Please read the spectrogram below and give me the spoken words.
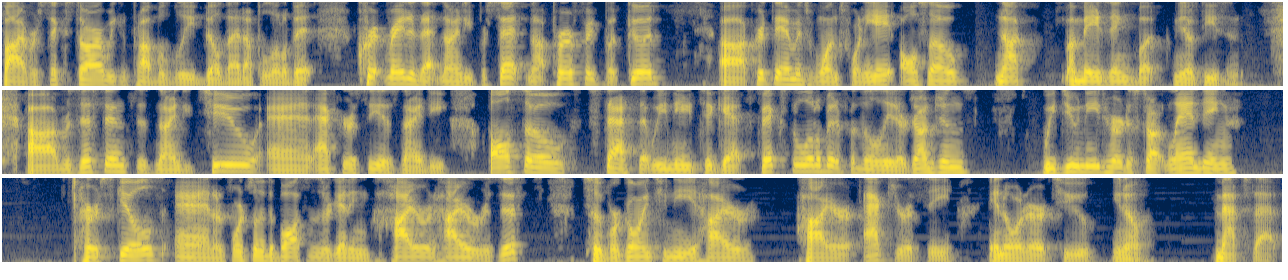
five or six star, we can probably build that up a little bit. Crit rate is at 90%, not perfect, but good. Uh, crit damage, 128, also not amazing, but you know, decent. Uh, resistance is 92 and accuracy is 90. Also, stats that we need to get fixed a little bit for the later dungeons. We do need her to start landing her skills, and unfortunately, the bosses are getting higher and higher resists. So we're going to need higher higher accuracy in order to you know match that.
